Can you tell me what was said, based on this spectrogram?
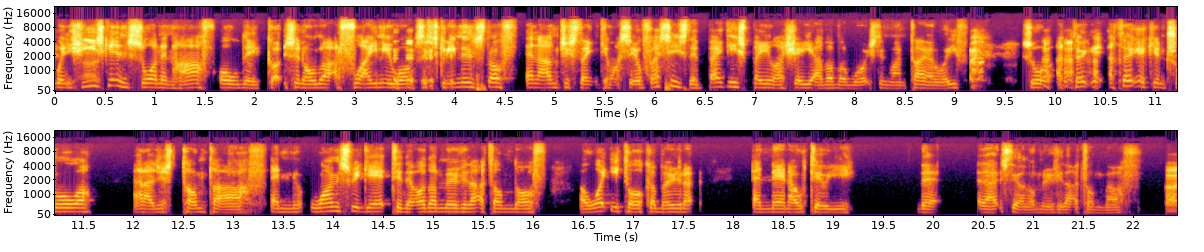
when she's getting sawn in half, all the guts and all that are flying towards the screen and stuff. And I'm just thinking to myself, this is the biggest pile of shit I've ever watched in my entire life. So I took I took a controller and I just turned it off. And once we get to the other movie that I turned off, I'll let you talk about it, and then I'll tell you that that's the other movie that I turned off. Uh,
